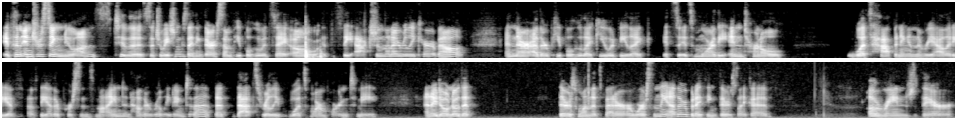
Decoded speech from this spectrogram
it's an interesting nuance to the situation because I think there are some people who would say, "Oh, it's the action that I really care about," and there are other people who, like you, would be like, "It's it's more the internal, what's happening in the reality of of the other person's mind and how they're relating to that. That that's really what's more important to me." And I don't know that there's one that's better or worse than the other, but I think there's like a a range there.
